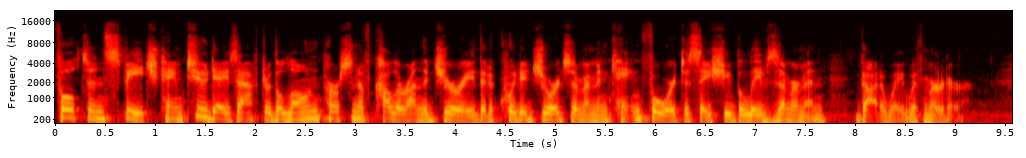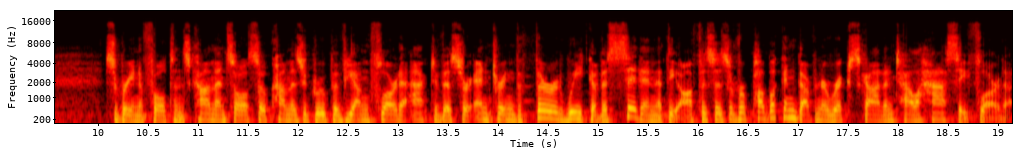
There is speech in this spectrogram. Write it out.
Fulton's speech came two days after the lone person of color on the jury that acquitted George Zimmerman came forward to say she believes Zimmerman got away with murder. Sybrina Fulton's comments also come as a group of young Florida activists are entering the third week of a sit-in at the offices of Republican Governor Rick Scott in Tallahassee, Florida.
